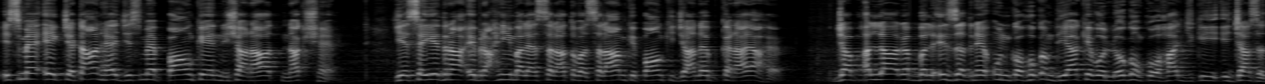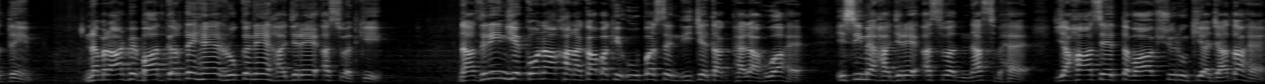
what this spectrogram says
اس میں ایک چٹان ہے جس میں پاؤں کے نشانات نقش ہیں۔ یہ سیدنا ابراہیم علیہ السلام کے پاؤں کی جانب کنایا ہے۔ جب اللہ رب العزت نے ان کو حکم دیا کہ وہ لوگوں کو حج کی اجازت دیں۔ نمبر آٹھ پہ بات کرتے ہیں رکن حجر اسود کی۔ ناظرین، یہ کونا خانہ کعبہ کے اوپر سے نیچے تک پھیلا ہوا ہے۔ اسی میں حجر اسود نصب ہے۔ یہاں سے طواف شروع کیا جاتا ہے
